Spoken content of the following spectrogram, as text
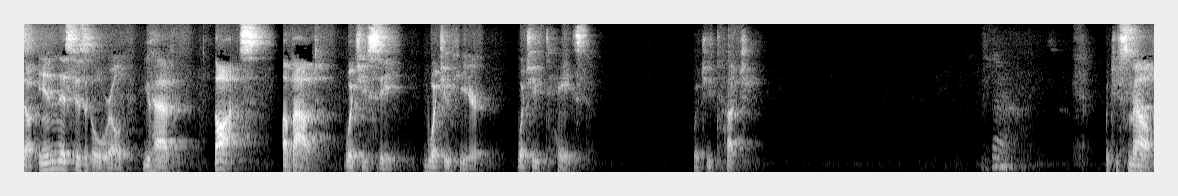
So, in this physical world, you have thoughts about what you see, what you hear, what you taste, what you touch. What you smell.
